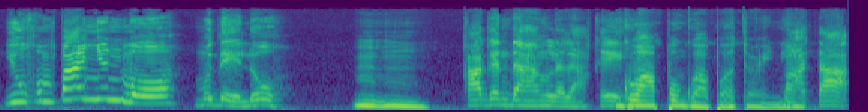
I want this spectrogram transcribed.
yung companion mo, modelo. Mm-mm. Kagandahang lalaki. Gwapo, gwapo, attorney. Bata.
